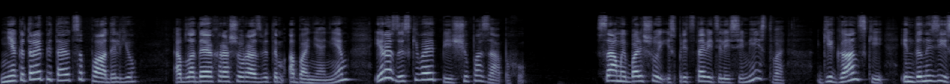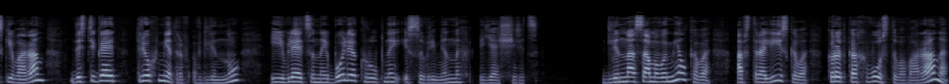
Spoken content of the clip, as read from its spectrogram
Некоторые питаются падалью, обладая хорошо развитым обонянием и разыскивая пищу по запаху. Самый большой из представителей семейства, гигантский индонезийский варан, достигает трех метров в длину и является наиболее крупной из современных ящериц. Длина самого мелкого австралийского короткохвостого варана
